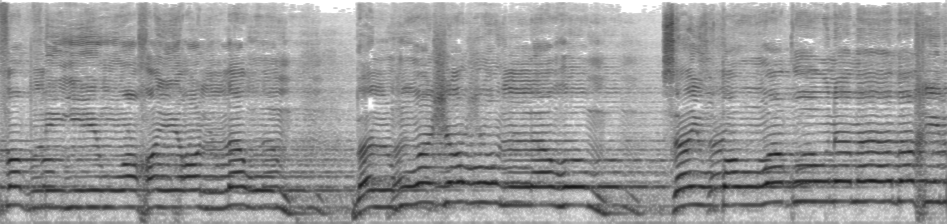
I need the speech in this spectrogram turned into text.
فضله هو خيرا لهم بل هو شر لهم. سيطوقون ما بخلوا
